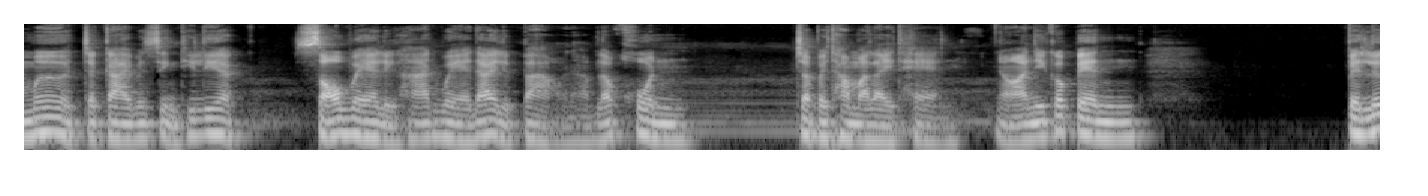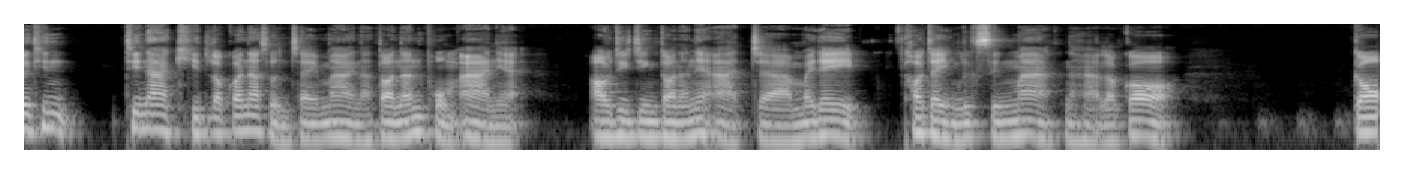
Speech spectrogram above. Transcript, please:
มเมอร์จะกลายเป็นสิ่งที่เรียกซอฟต์แวร์หรือฮาร์ดแวร์ได้หรือเปล่านะครับ แล้วคน จะไปทำอะไรแทนเนาะอันนี้ก็เป็นเป็นเรื่องที่ที่น่าคิดแล้วก็น่าสนใจมากนะ ตอนนั้นผมอ่านเนี่ย เอาจริง ๆ ตอนนั้นเนี่ยอาจจะไม่ได้เข้าใจอย่างลึกซึ้งมากนะฮะ แล้วก็ก็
